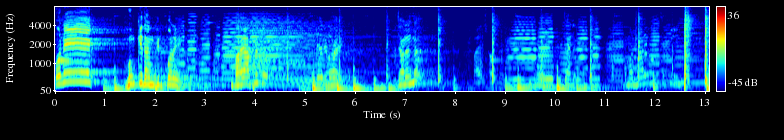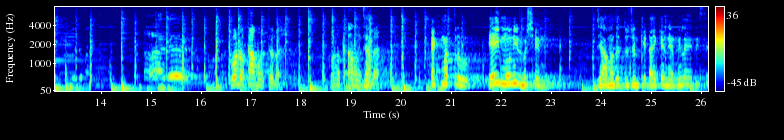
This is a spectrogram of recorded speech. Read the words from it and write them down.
অনেক হুমকি ধামকির পরে। ভাই আপনি তো ভাই জানেন না? জানেন আমার মারে বলছে কি কোনো কাম হইতো না। কোনো কাম হইতো না। একমাত্র এই মনির হোসেন যে আমাদের দুজনকে ডাইকে নিয়ে মিলাই দিছে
